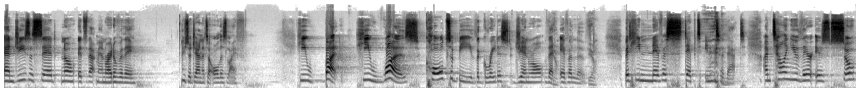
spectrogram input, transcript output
And Jesus said, No, it's that man right over there. He's a janitor all his life. He, but he was called to be the greatest general that Yeah. ever lived. Yeah. But he never stepped into that. I'm telling you, there is so,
